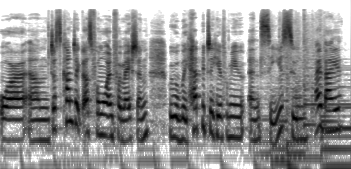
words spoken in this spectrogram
or um, just contact us for more information. We will be happy to hear from you and see you soon. Bye bye.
